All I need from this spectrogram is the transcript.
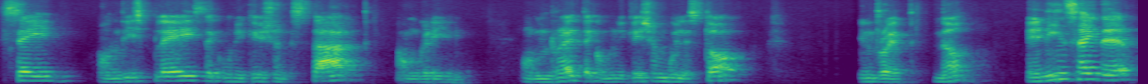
saying on this place the communication start on green. On red, the communication will stop in red, no? And inside there,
